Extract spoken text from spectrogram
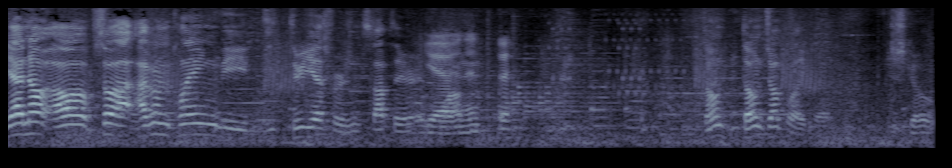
Yeah, no, uh, so I, I've been playing the 3DS version. Stop there. and Yeah, walk. and then eh, Don't don't jump like that. Just go.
